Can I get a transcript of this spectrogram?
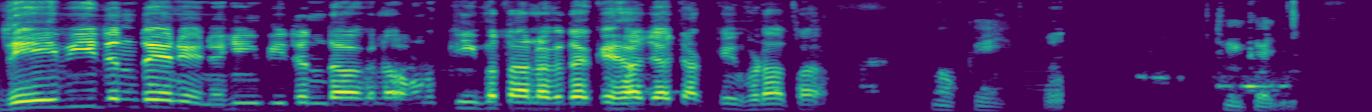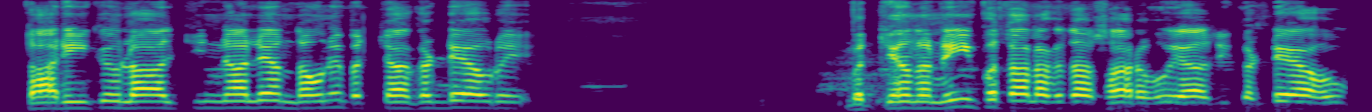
ਦੇ ਵੀ ਦਿੰਦੇ ਨੇ ਨਹੀਂ ਵੀ ਦਿੰਦਾ ਅਗਲਾ ਹੁਣ ਕੀ ਪਤਾ ਲੱਗਦਾ ਕਿਹਾ ਜਾ ਚੱਕ ਕੇ ਫੜਾਤਾ। ਓਕੇ। ਠੀਕ ਹੈ ਜੀ। ਤਾਰੀ ਕਿਉਂ ਲਾਲ ਚੀਨਾ ਲਿਆਂਦਾ ਉਹਨੇ ਬੱਚਾ ਕੱਢਿਆ ਉਰੇ। ਬੱਚਿਆਂ ਦਾ ਨਹੀਂ ਪਤਾ ਲੱਗਦਾ ਸਰ ਹੋਇਆ ਸੀ ਕੱਢਿਆ ਉਹ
